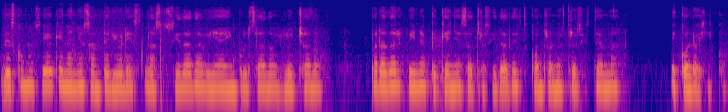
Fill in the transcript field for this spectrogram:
Desconocía que en años anteriores la sociedad había impulsado y luchado para dar fin a pequeñas atrocidades contra nuestro sistema ecológico.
